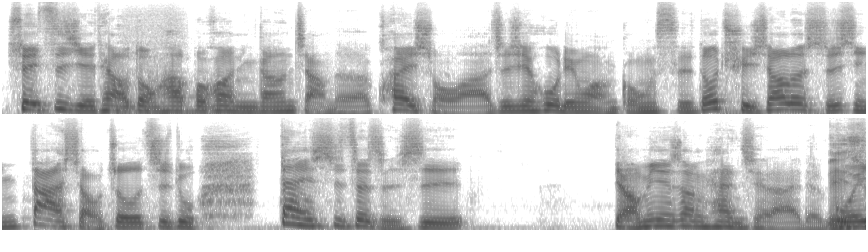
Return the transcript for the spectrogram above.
所以字节跳动还有包括您刚刚讲的快手啊这些互联网公司都取消了实行大小周制度，但是这只是。表面上看起来的规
